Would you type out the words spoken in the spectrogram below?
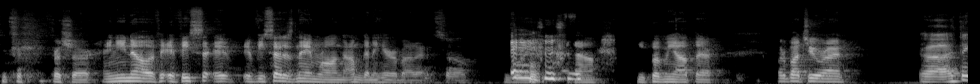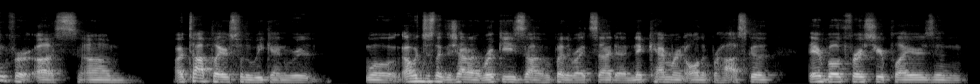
For, sure, and you know, if if he if, if he said his name wrong, I'm going to hear about it. So now you put me out there. What about you, Ryan? Uh, I think for us, um, our top players for the weekend were well. I would just like to shout out rookies uh, who play the right side: uh, Nick Cameron, Alden Prohaska. They're both first year players, and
